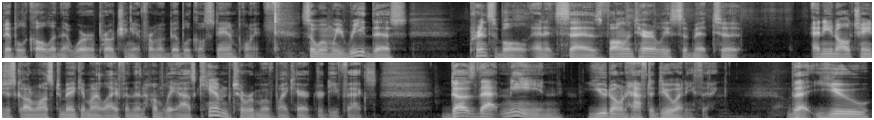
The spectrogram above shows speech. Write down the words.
biblical and that we're approaching it from a biblical standpoint. Mm-hmm. So when we read this principle and it says voluntarily submit to any and all changes God wants to make in my life and then humbly ask him to remove my character defects, does that mean you don't have to do anything? That you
